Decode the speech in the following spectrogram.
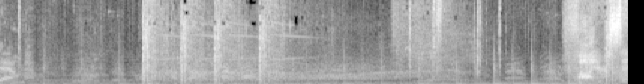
Down. Fire sale.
